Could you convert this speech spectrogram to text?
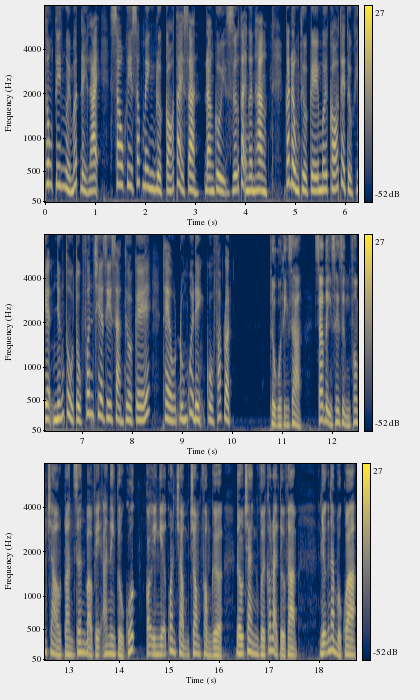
thông tin người mất để lại sau khi xác minh được có tài sản đang gửi giữ tại ngân hàng. Các đồng thừa kế mới có thể thực hiện những thủ tục phân chia di sản thừa kế theo đúng quy định của pháp luật. Thưa quý thính giả, xác định xây dựng phong trào toàn dân bảo vệ an ninh Tổ quốc có ý nghĩa quan trọng trong phòng ngừa, đấu tranh với các loại tội phạm. Những năm vừa qua,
